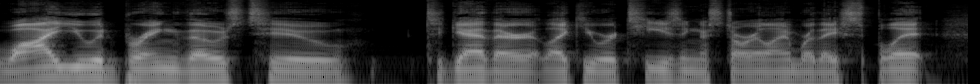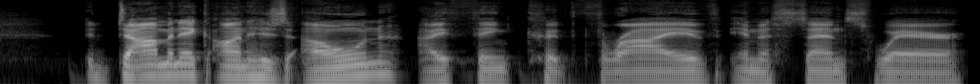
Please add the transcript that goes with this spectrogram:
why you would bring those two together like you were teasing a storyline where they split. Dominic on his own, I think, could thrive in a sense where,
